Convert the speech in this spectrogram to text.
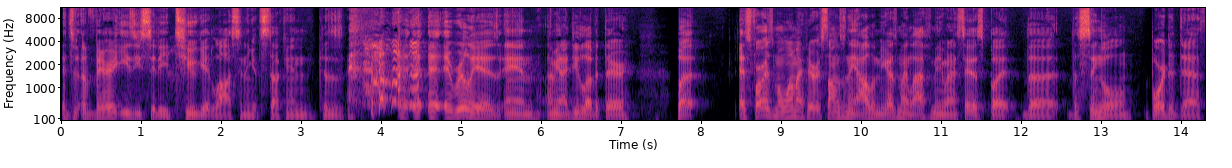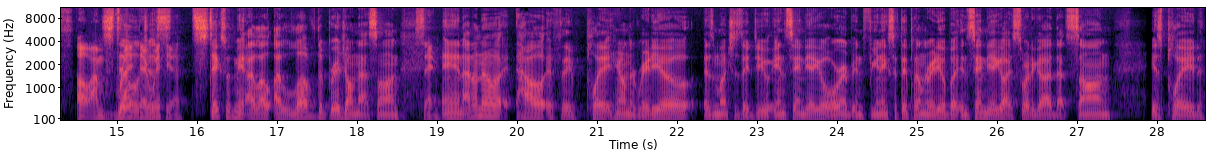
it's a very easy city to get lost in and get stuck in because it, it, it really is. And I mean, I do love it there. But as far as my, one of my favorite songs on the album, you guys might laugh at me when I say this, but the the single "Bored to Death." oh, I'm right there with you. Sticks with me. I lo- I love the bridge on that song. Same. And I don't know how if they play it here on the radio as much as they do in San Diego or in Phoenix if they play on the radio, but in San Diego, I swear to God, that song is played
